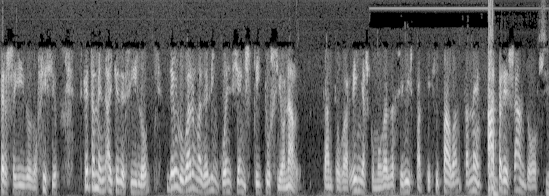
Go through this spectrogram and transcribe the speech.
perseguido do oficio, que tamén hai que decilo, deu lugar a unha delincuencia institucional tanto guardiñas como gardas civis participaban tamén mm. apresando os, sí.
